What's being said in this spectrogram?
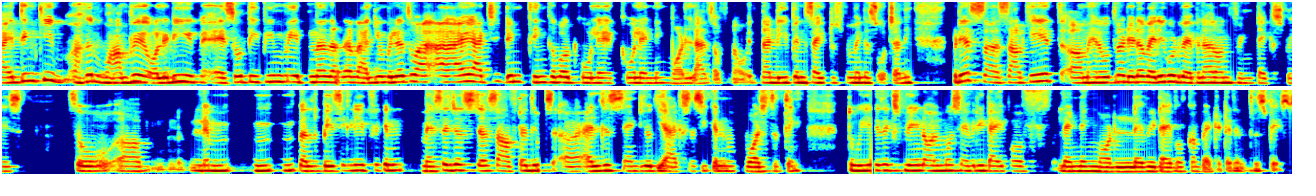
आई थिंक कि अगर वहां पे ऑलरेडी एसओटीपी में इतना ज्यादा वैल्यू मिला तो आई एक्चुअली डिडंट थिंक अबाउट को लेंडिंग मॉडल एज ऑफ नाउ इतना डीप इनसाइट उसमें मैंने सोचा नहीं बट यस साकेत मेहरोत्रा डिड अ वेरी गुड वेबिनार ऑन फिनटेक स्पेस so uh, lem- m- m- well, basically if you can message us just after this uh, i'll just send you the access you can watch the thing so he has explained almost every type of lending model every type of competitor in the space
